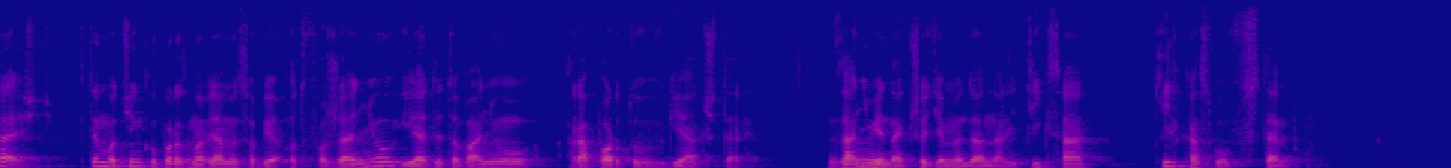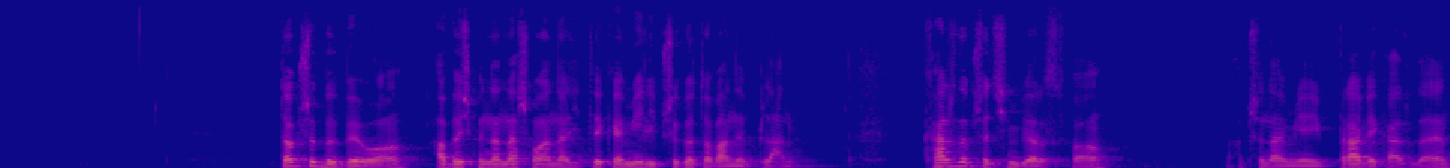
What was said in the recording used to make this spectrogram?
Cześć! W tym odcinku porozmawiamy sobie o tworzeniu i edytowaniu raportów w GA4. Zanim jednak przejdziemy do Analyticsa, kilka słów wstępu. Dobrze by było, abyśmy na naszą analitykę mieli przygotowany plan. Każde przedsiębiorstwo, a przynajmniej prawie każde,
